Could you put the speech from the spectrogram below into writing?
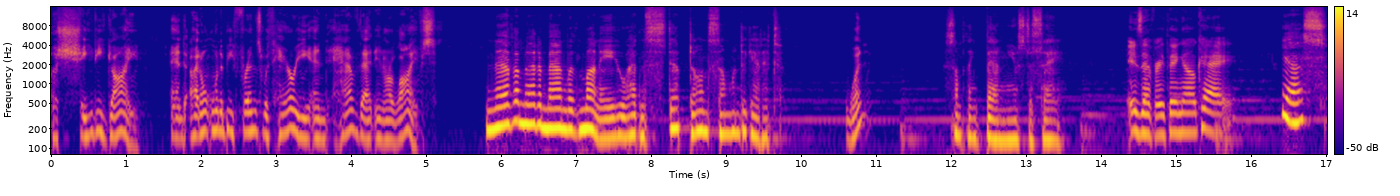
a shady guy, and I don't want to be friends with Harry and have that in our lives. Never met a man with money who hadn't stepped on someone to get it. What? Something Ben used to say. Is everything okay? Yes,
